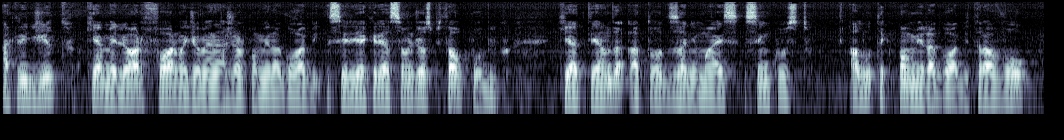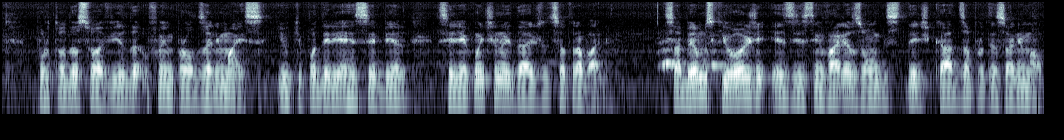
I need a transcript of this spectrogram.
Acredito que a melhor forma de homenagear Palmeira Gobi seria a criação de um hospital público que atenda a todos os animais sem custo. A luta que Palmeira Gobi travou por toda a sua vida foi em prol dos animais, e o que poderia receber seria a continuidade do seu trabalho. Sabemos que hoje existem várias ONGs dedicadas à proteção animal,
